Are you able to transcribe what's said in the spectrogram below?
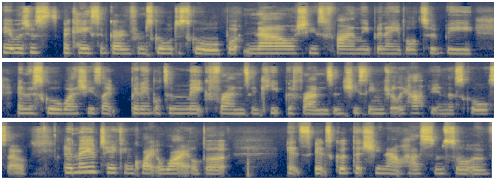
it was just a case of going from school to school. But now she's finally been able to be in a school where she's like been able to make friends and keep the friends and she seems really happy in the school. So it may have taken quite a while but it's it's good that she now has some sort of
